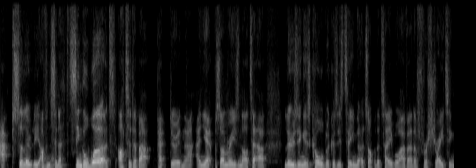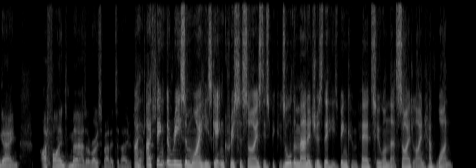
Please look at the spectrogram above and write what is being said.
Absolutely, I haven't seen a single word uttered about Pep doing that. And yet, for some reason, Arteta losing his cool because his team that are top of the table have had a frustrating game. I find mad. I wrote about it today. I, I, just... I, think the reason why he's getting criticised is because all the managers that he's been compared to on that sideline have won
